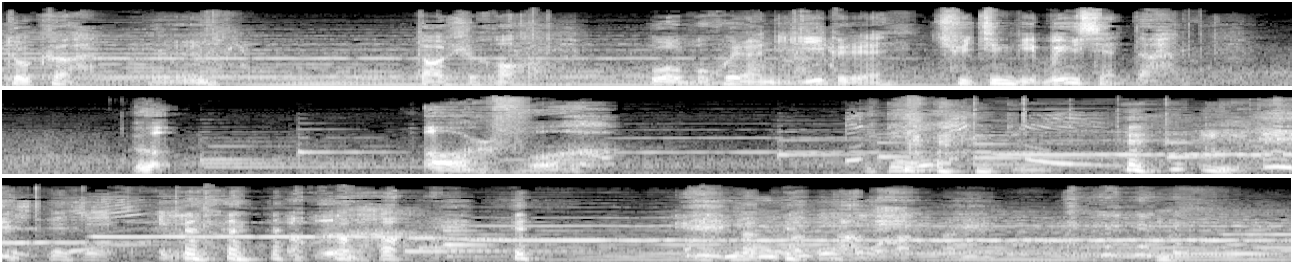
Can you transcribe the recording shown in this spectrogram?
杜克，嗯，到时候我不会让你一个人去经历危险的。呃，奥尔夫。哈哈哈哈哈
